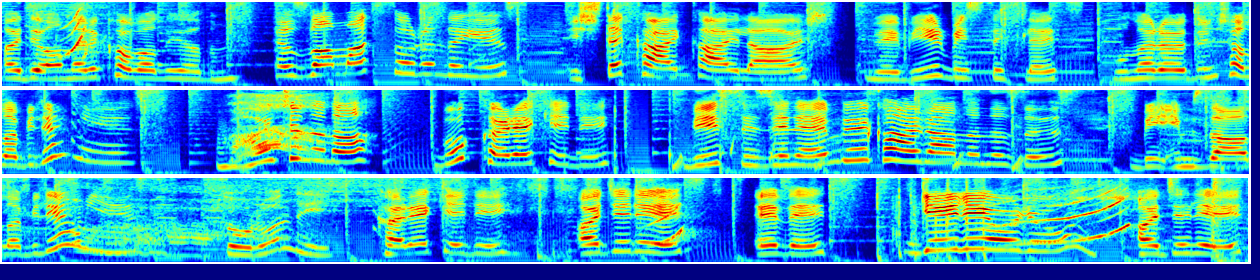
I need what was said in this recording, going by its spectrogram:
Hadi onları kovalayalım. Hızlanmak zorundayız. İşte kaykaylar ve bir bisiklet. Bunları ödünç alabilir miyiz? Vay canına. Bu kara kedi. Biz sizin en büyük hayranınızız. Bir imza alabilir miyiz? Sorun değil. Kara kedi. Acele et. Evet. Geliyorum. Acele et.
